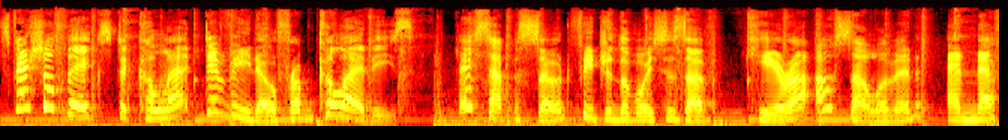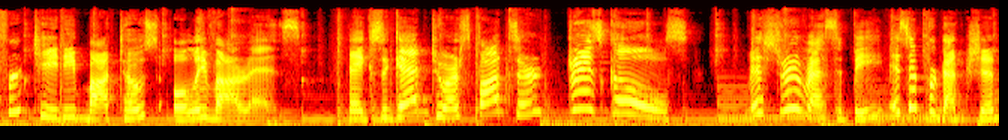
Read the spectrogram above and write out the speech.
Special thanks to Collette Divitto from Collettey's. This episode featured the voices of Kira O'Sullivan and Nefertiti Matos Olivares. Thanks again to our sponsor, Driscoll's! Mystery Recipe is a production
